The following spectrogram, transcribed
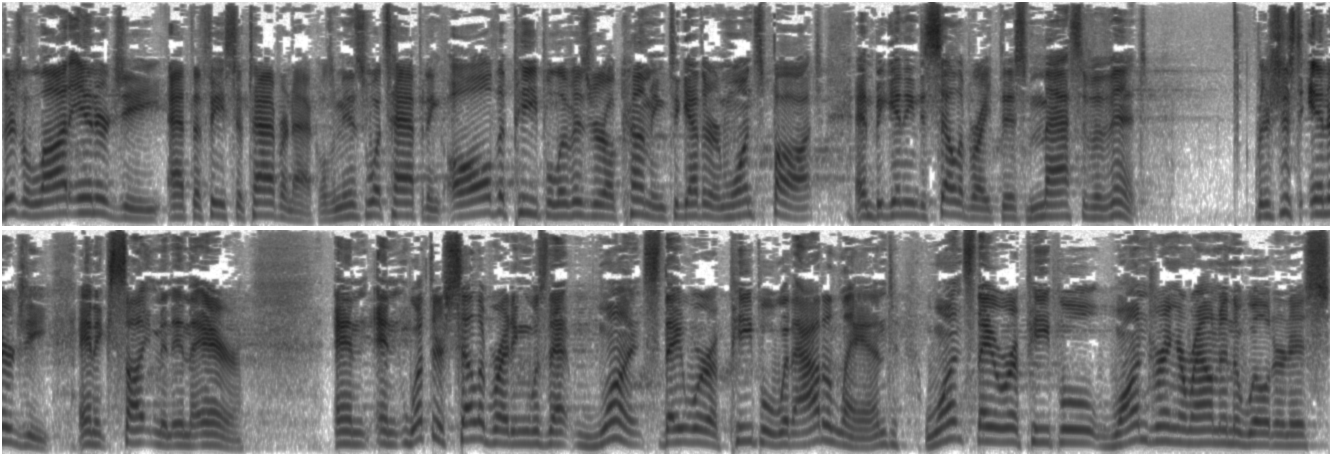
There's a lot of energy at the Feast of Tabernacles. I mean, this is what's happening. All the people of Israel coming together in one spot and beginning to celebrate this massive event. There's just energy and excitement in the air. And, and what they're celebrating was that once they were a people without a land, once they were a people wandering around in the wilderness,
